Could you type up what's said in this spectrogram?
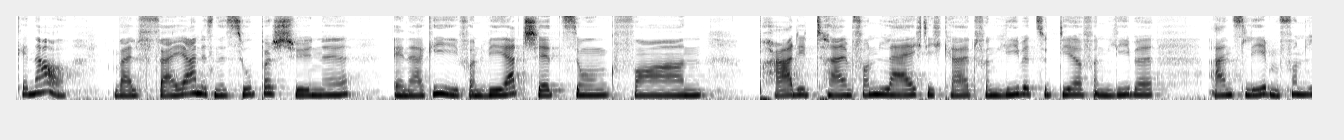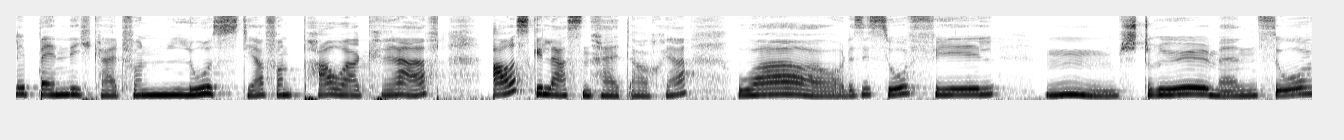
Genau, weil feiern ist eine super schöne Energie von Wertschätzung, von Partytime, von Leichtigkeit, von Liebe zu dir, von Liebe ans Leben, von Lebendigkeit, von Lust, ja, von Power, Kraft, Ausgelassenheit auch, ja. wow, das ist so viel mm, Strömen, so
